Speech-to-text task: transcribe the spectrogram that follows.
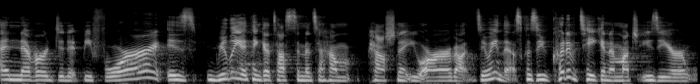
and never did it before is really, I think, a testament to how passionate you are about doing this. Because you could have taken a much easier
